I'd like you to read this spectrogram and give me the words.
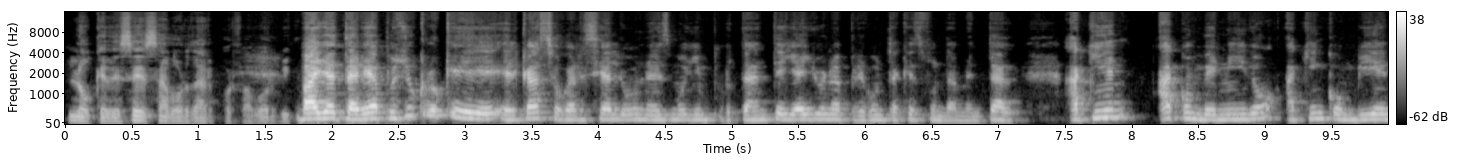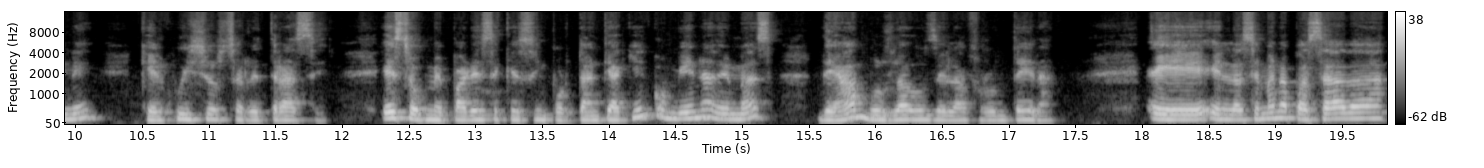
Lo que desees abordar, por favor, Víctor. Vaya tarea, pues yo creo que el caso García Luna es muy importante y hay una pregunta que es fundamental. ¿A quién ha convenido, a quién conviene que el juicio se retrase? Eso me parece que es importante. ¿A quién conviene además de ambos lados de la frontera? Eh, en la semana pasada,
